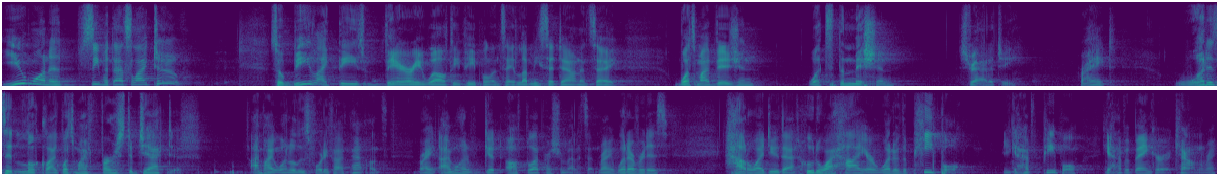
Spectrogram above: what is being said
You want to see what that's like too. So be like these very wealthy people and say, let me sit down and say, what's my vision? What's the mission? Strategy, right? What does it look like? What's my first objective? I might want to lose 45 pounds, right? I want to get off blood pressure medicine, right? Whatever it is. How do I do that? Who do I hire? What are the people? You can have people. You can have a banker, accountant, right?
